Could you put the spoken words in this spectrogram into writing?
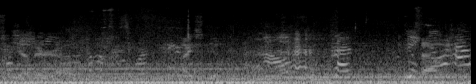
Together. Uh, high school. Valley.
